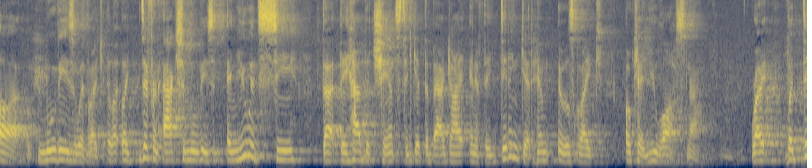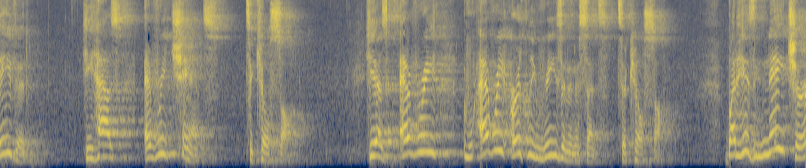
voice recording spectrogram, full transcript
uh, movies with like, like different action movies, and you would see that they had the chance to get the bad guy, and if they didn't get him, it was like, okay, you lost now, right? But David, he has every chance to kill Saul. He has every, every earthly reason, in a sense, to kill Saul. But his nature,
